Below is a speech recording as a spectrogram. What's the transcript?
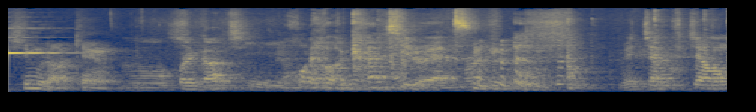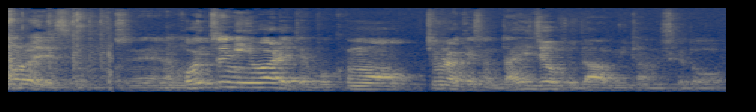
志村けん。これガチ。これはガチのやつ。めちゃくちゃおもろいですよですね、こいつに言われて僕も志村けんさん大丈夫だ見たんですけど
